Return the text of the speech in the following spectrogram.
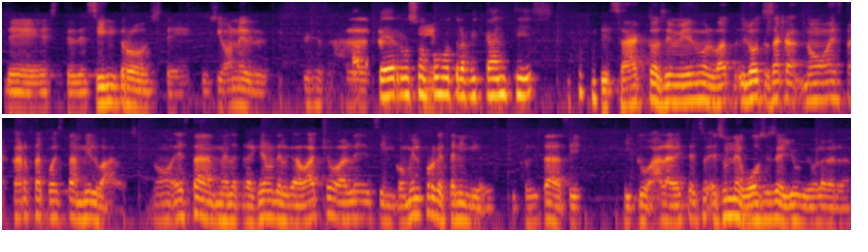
de, este, de sincros, de fusiones. de- dices, "Ah, Ah, perros son como traficantes. Exacto, así mismo el vato. Y luego te saca, no, esta carta cuesta mil baros. No, esta me la trajeron del gabacho, vale cinco mil porque está en inglés. Y cositas así. Y tú, a la vez, es, es un negocio ese Yu-Gi-Oh, la verdad.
